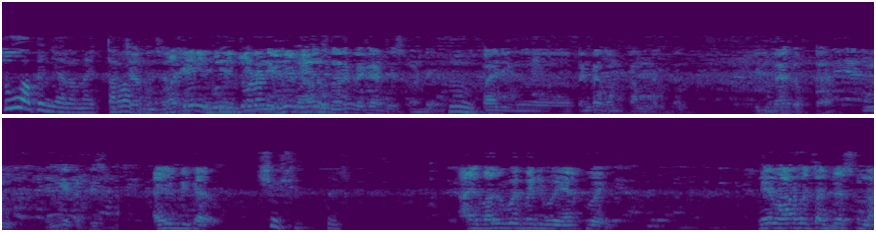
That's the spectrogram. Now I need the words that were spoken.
టూ ఓపెన్ చేయాలన్న ఇది తర్వాత చూడండి ఇదే రికార్డ్ చేసుకోండి Hmm. ఫైలింగ్ ఫ్రంట్ పంపుతాం ఇది బ్యాకప్ ఎందుకు ఇక్కడ తీసుకోండి ఆయన బదులు పోయి బయటికి పోయి నేను వాళ్ళకి వచ్చి అది చేసుకున్నా.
